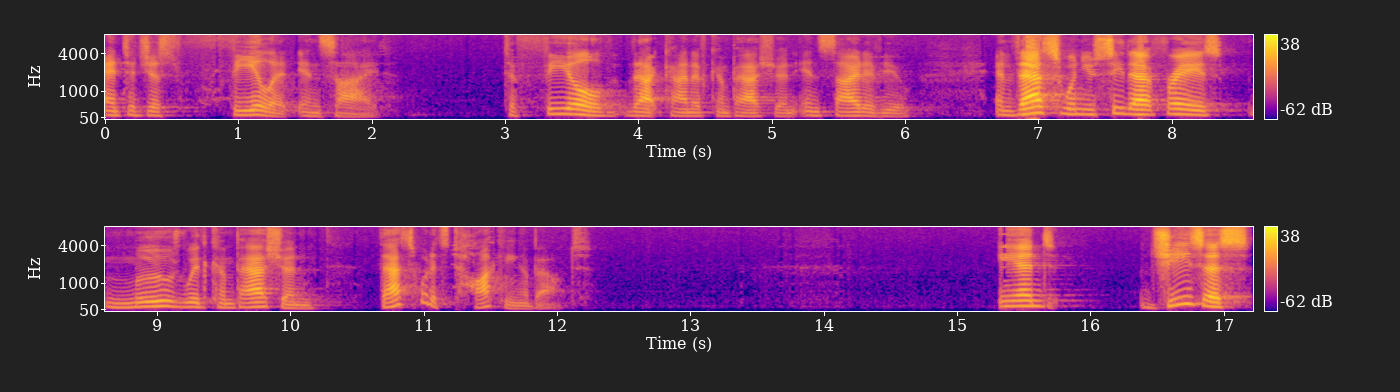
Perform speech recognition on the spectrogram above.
and to just feel it inside to feel that kind of compassion inside of you. And that's when you see that phrase, moved with compassion, that's what it's talking about. And Jesus,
